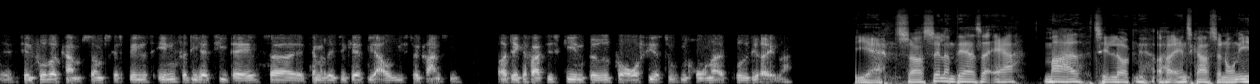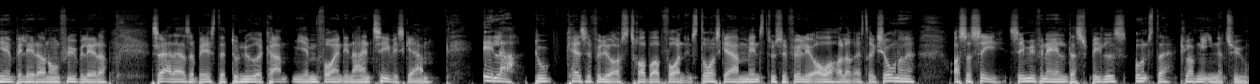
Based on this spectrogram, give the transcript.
øh, til en fodboldkamp, som skal spilles inden for de her 10 dage, så øh, kan man risikere at blive afvist ved grænsen. Og det kan faktisk give en bøde på over 80.000 kroner at bryde de regler. Ja, så selvom det altså er meget tillokkende at anskaffe sig nogle EM-billetter og nogle flybilletter, så er det altså bedst, at du nyder kampen hjemme foran din egen tv-skærm. Eller du kan selvfølgelig også troppe op foran en stor skærm, mens du selvfølgelig overholder restriktionerne, og så se semifinalen, der spilles onsdag kl. 21.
